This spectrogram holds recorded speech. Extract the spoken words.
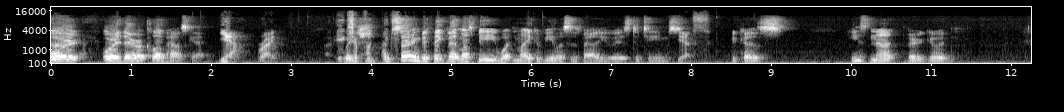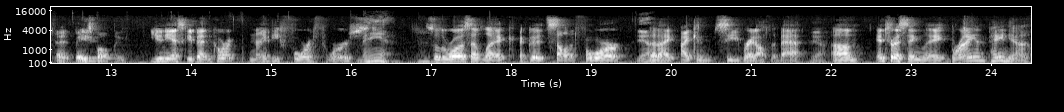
Or or they're a clubhouse guy. yeah, right. Uh, Which Except for I'm starting to think that must be what Mike Aviles's value is to teams. yes, Because he's not very good at baseballing. Yuniesky Betancourt, ninety fourth worst. man. So the Royals have like a good solid four Yeah. that I, I can see right off the bat. Yeah. Um, interestingly, Brayan Pena,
